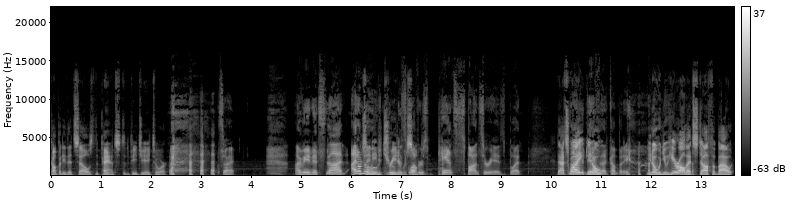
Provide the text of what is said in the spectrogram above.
company that sells the pants to the PGA Tour. That's right. I mean, it's not. I don't Which know they who need to treat him Lucas or Glover's pants sponsor is, but That's why you know that company. you know when you hear all that stuff about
